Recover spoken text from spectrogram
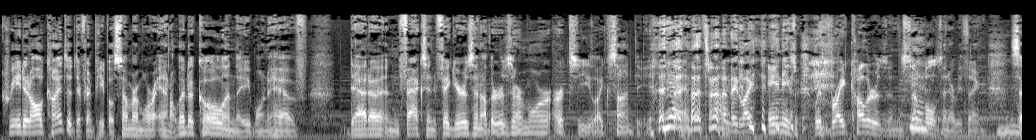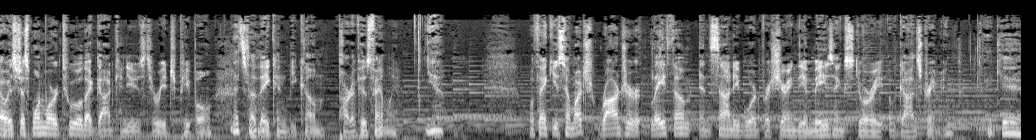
created all kinds of different people. Some are more analytical and they want to have data and facts and figures, and others are more artsy, like Sandy. Yeah, that's right. and they like paintings with bright colors and symbols and everything. Mm-hmm. So it's just one more tool that God can use to reach people That's so right. they can become part of His family. Yeah. Well, thank you so much, Roger Latham and Sandy Ward, for sharing the amazing story of God's dreaming. Thank you.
